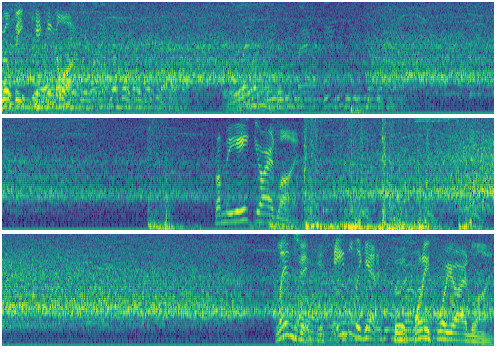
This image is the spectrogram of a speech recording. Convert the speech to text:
Will be kicking off. From the eight-yard line. Lindsey is able to get it to the 24-yard line.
